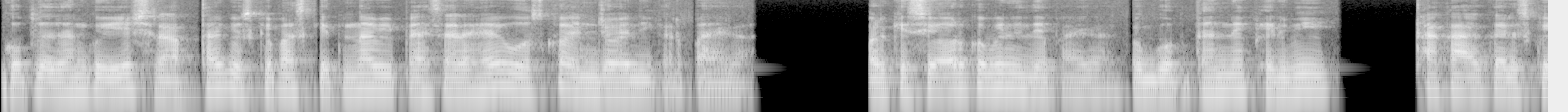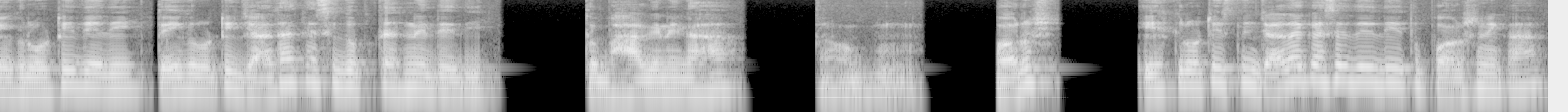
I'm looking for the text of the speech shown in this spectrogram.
गुप्त धन को यह श्राप था कि उसके पास कितना भी पैसा रहे, वो उसको एंजॉय नहीं कर पाएगा और किसी और को भी नहीं दे पाएगा। तो गुप्त धन ने फिर भी थका कर इसको एक रोटी दे दी। तो एक रोटी ज़्यादा कैसे गुप्त धन ने दे दी? तो भाग ने कहा पौरुष एक रोटी इसने ज़्यादा कैसे दे दी? तो पौरुष ने कहा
